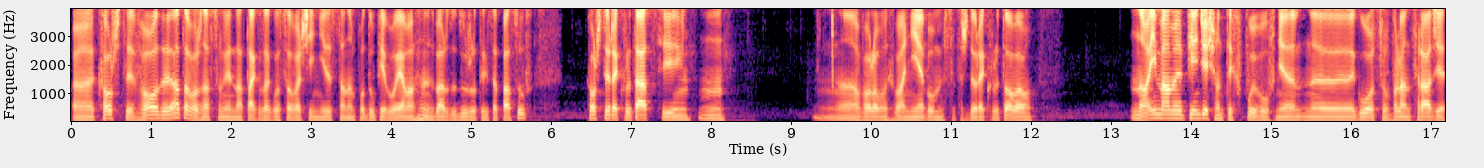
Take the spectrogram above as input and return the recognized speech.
E, Koszty wody, a to można w sumie na tak zagłosować i nie dostaną po dupie, bo ja mam bardzo dużo tych zapasów. Koszty rekrutacji. Hmm. No, wolałbym chyba nie, bo bym sobie coś dorekrutował. No i mamy 50 tych wpływów, nie? Yy, głosów w Lansradzie.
